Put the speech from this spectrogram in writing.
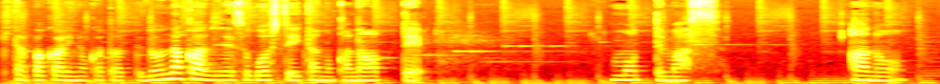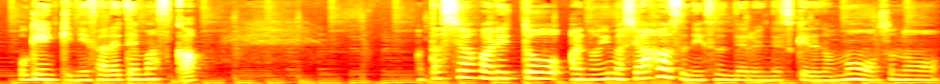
来たばかりの方ってどんな感じで過ごしていたのかなって思ってます。あのお元気にされてますか？私は割とあの今シェアハウスに住んでるんですけれどもその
